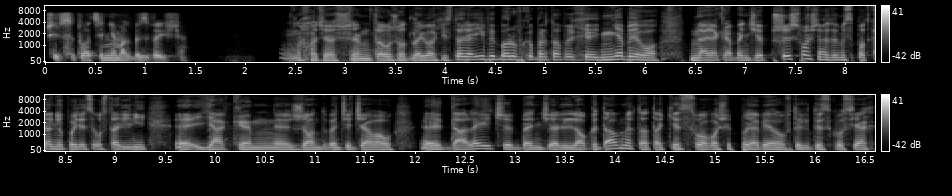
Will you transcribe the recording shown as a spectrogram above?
czyli sytuację niemal bez wyjścia. Chociaż to już odległa historia i wyborów kopertowych nie było. Na jaka będzie przyszłość? Na tym spotkaniu politycy ustalili, e, jak rząd będzie działał e, dalej. Czy będzie lockdown? To takie słowo się pojawiało w tych dyskusjach,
